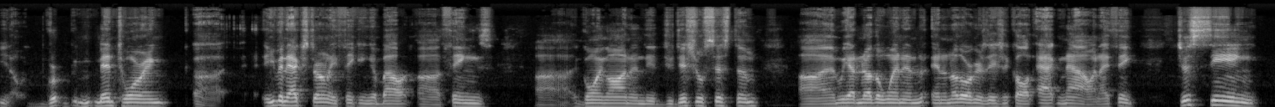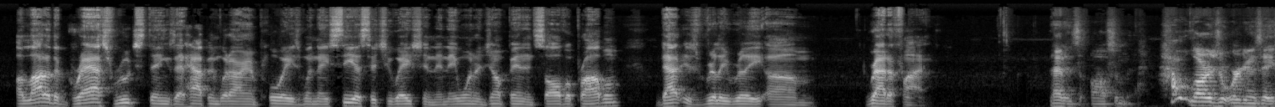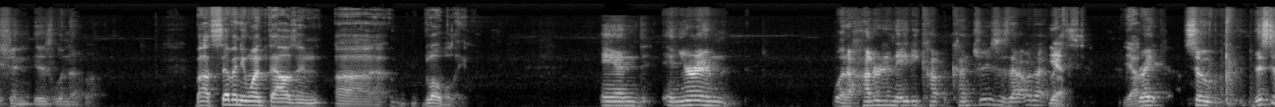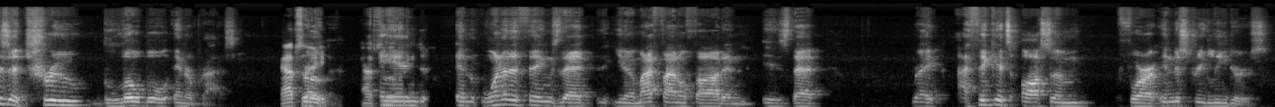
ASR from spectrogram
you know, gr- mentoring, uh, even externally thinking about uh, things uh, going on in the judicial system. Uh, and we had another one in, in another organization called Act Now. And I think just seeing a lot of the grassroots things that happen with our employees when they see a situation and they want to jump in and solve a problem, that is really, really um, gratifying. That is awesome. How large an organization is Lenovo? About 71,000 uh, globally and and you're in what 180 co- countries is that what I, yes yeah right so this is a true global enterprise absolutely right? absolutely and and one of the things that you know my final thought and is that right i think it's awesome for our industry leaders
